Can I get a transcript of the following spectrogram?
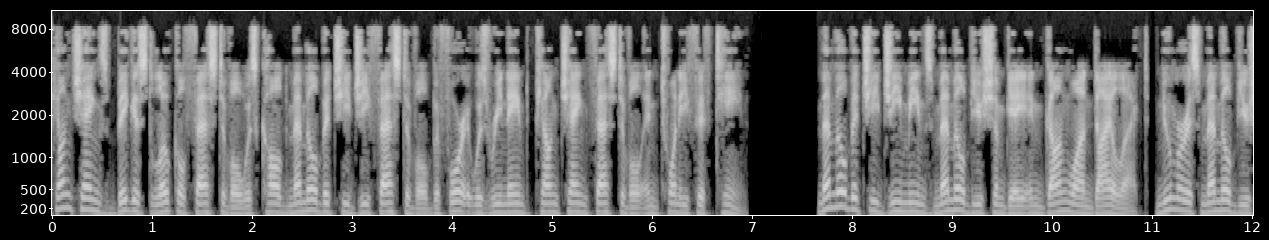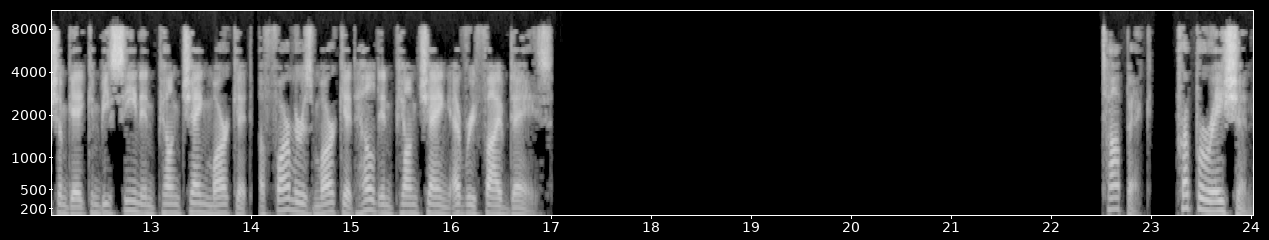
Pyeongchang's biggest local festival was called Memilbuchiji Festival before it was renamed Pyeongchang Festival in 2015. Memilbuchiji means Memilbuchimgae in Gangwon dialect. Numerous Memilbuchimgae can be seen in Pyeongchang Market, a farmers' market held in Pyeongchang every five days. Preparation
